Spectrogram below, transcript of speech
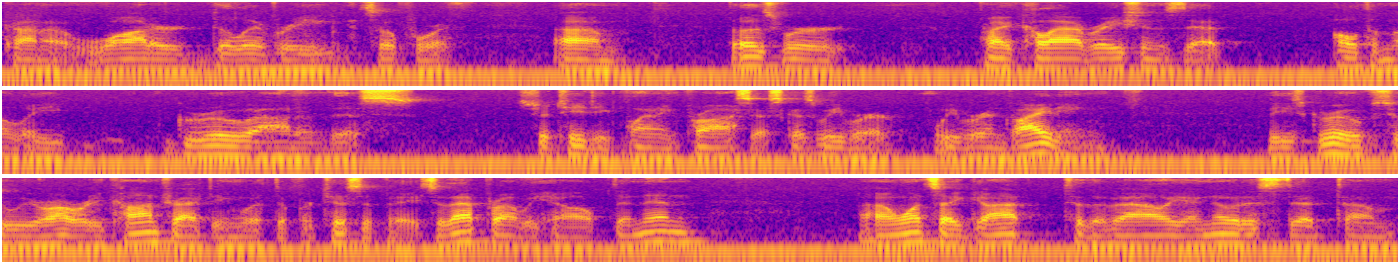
kind of water delivery and so forth. Um, those were probably collaborations that ultimately grew out of this strategic planning process because we were we were inviting these groups who we were already contracting with to participate. So that probably helped. And then uh, once I got to the valley, I noticed that um,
